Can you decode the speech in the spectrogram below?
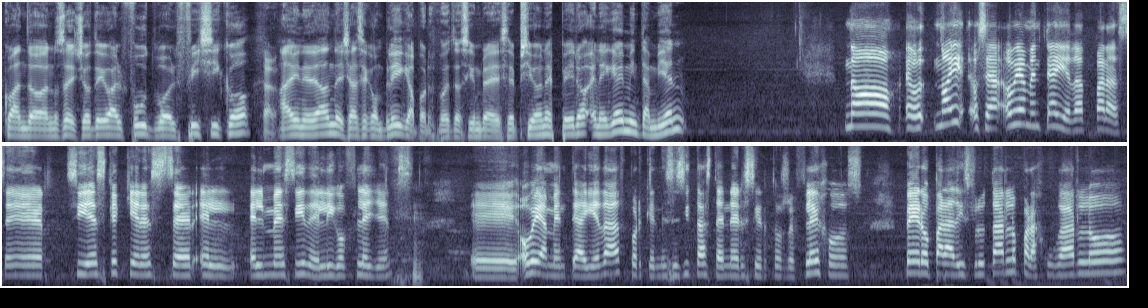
cuando, no sé, yo te digo al fútbol físico, Claro. hay una edad donde ya se complica, por supuesto, siempre hay excepciones, pero en el gaming también. No, eh, no hay, o sea, obviamente hay edad para ser, si es que quieres ser el, el Messi de League of Legends. eh, obviamente hay edad porque necesitas tener ciertos reflejos, pero para disfrutarlo, para jugarlo,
